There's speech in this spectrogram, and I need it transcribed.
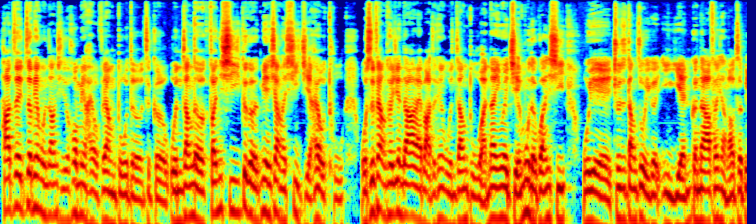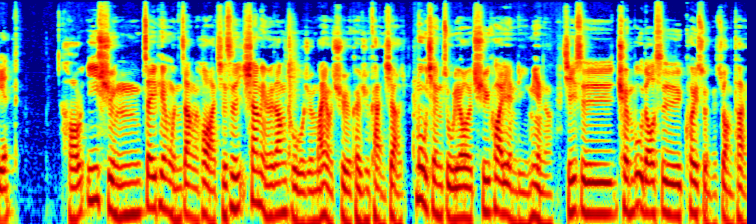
它这这篇文章其实后面还有非常多的这个文章的分析，各个面向的细节还有图，我是非常推荐大家来把这篇文章读完。那因为节目的关系，我也就就是当做一个引言跟大家分享到这边。好，依循这一篇文章的话，其实下面有一张图，我觉得蛮有趣的，可以去看一下。目前主流的区块链里面呢，其实全部都是亏损的状态。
